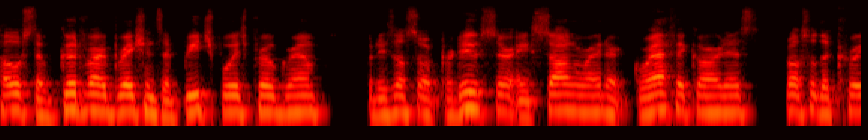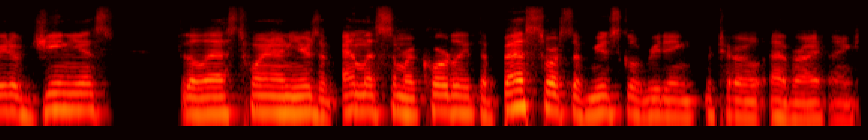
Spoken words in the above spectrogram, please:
host of Good Vibrations, a Beach Boys program. But he's also a producer, a songwriter, graphic artist, but also the creative genius for the last 29 years of Endless Summer Quarterly, the best source of musical reading material ever, I think.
